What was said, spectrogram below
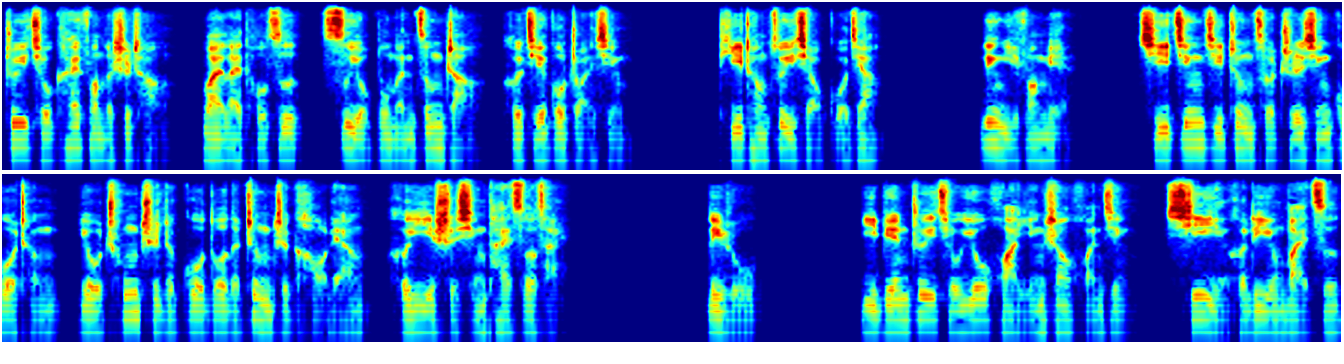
追求开放的市场、外来投资、私有部门增长和结构转型，提倡最小国家；另一方面，其经济政策执行过程又充斥着过多的政治考量和意识形态色彩。例如，一边追求优化营商环境，吸引和利用外资，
